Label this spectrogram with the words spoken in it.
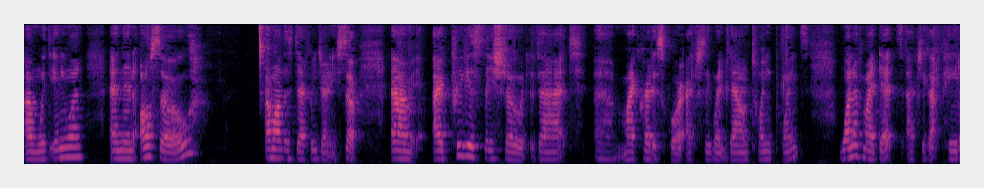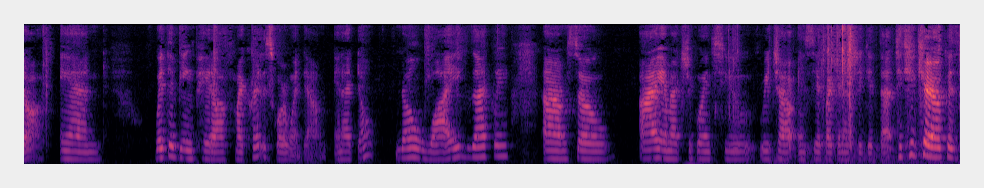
um, with anyone. And then also i'm on this debt-free journey. So um, i previously showed that um, my credit score actually went down 20 points. One of my debts actually got paid off and with it being paid off my credit score went down. And i don't know why exactly. Um, so I am actually going to reach out and see if I can actually get that taken care of because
